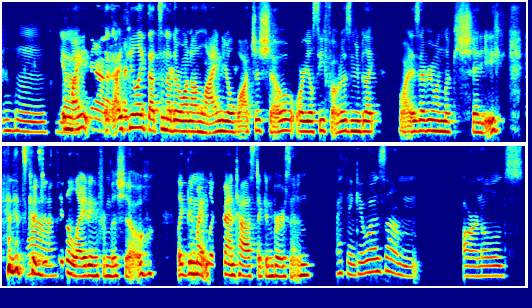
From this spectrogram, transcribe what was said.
Mm-hmm. Yeah. It might, yeah. like, I feel like that's another one online. You'll watch a show or you'll see photos and you'll be like, why does everyone look shitty? And it's because yeah. the lighting from the show. Like they might look fantastic in person. I think it was um Arnold's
